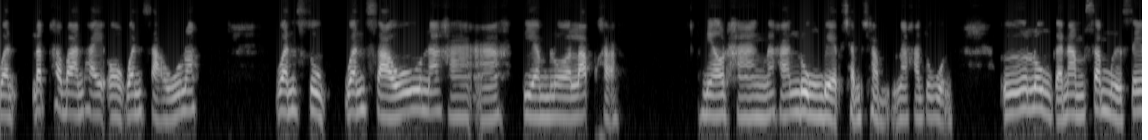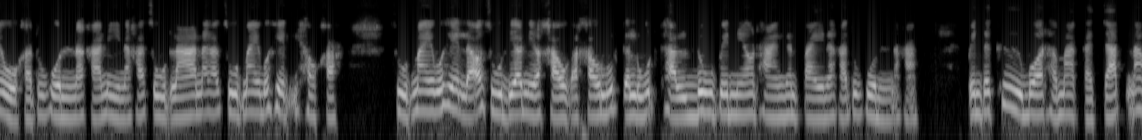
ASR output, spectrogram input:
วันรัฐบาลไทยออกวันเสาร์เนาะวันศุกร์วันเสาร์นะคะอะเตรียมรอรับค่ะ แนวทางนะคะ ลงแบบฉ่ำๆนะคะ ทุกคน เออลงกระนำซัมเมอร์เซลค่ะ ทุกคนนะคะ นี่นะคะ สูตรร้านนะคะ สูตรไม่บ่เฮ็ดแล้วค่ะ สูตรไม่บ่เฮ็ดแล้วสูตรเดียวนี่เขากับเขารุดกับรุดค่ะ ดูเป็นแนวทางกันไปนะคะ ทุกคนนะคะ เป็นตะคือบ่ถ้ามากกะจัดนํ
